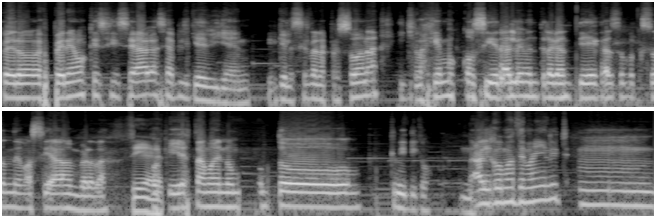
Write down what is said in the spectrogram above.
pero esperemos que si se haga se aplique bien y que le sirva a las personas y que bajemos considerablemente la cantidad de casos porque son demasiados en verdad. Sí, Porque ya estamos en un punto crítico. no. ¿Algo más de Mañalich? Mm,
